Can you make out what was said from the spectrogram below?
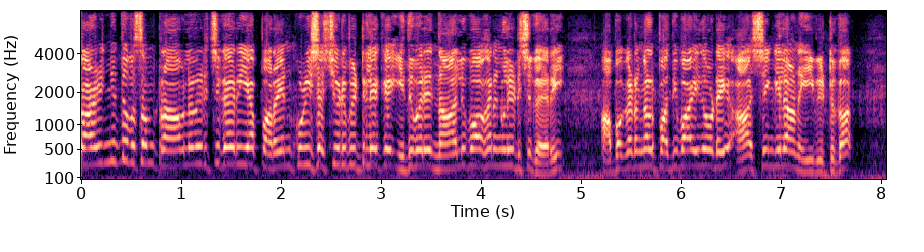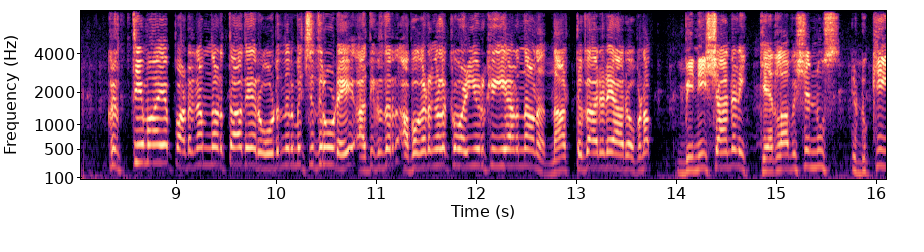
കഴിഞ്ഞ ദിവസം ട്രാവലർ ഇടിച്ചു കയറിയ പറയൻകുഴി ശശിയുടെ വീട്ടിലേക്ക് ഇതുവരെ നാല് വാഹനങ്ങൾ ഇടിച്ചു കയറി. അപകടങ്ങൾ പതിവായതോടെ ആശങ്കയിലാണ് ഈ വീട്ടുകാർ. കൃത്യമായ പഠനം നടത്താതെ റോഡ് നിർമ്മിച്ചതിലൂടെ അധികൃതർ അപകടങ്ങൾക്ക് വഴിയൊരുക്കുകയാണെന്നാണ് നാട്ടുകാരുടെ ആരോപണം. Bineesh Antony Kerala Vision News Idukki.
